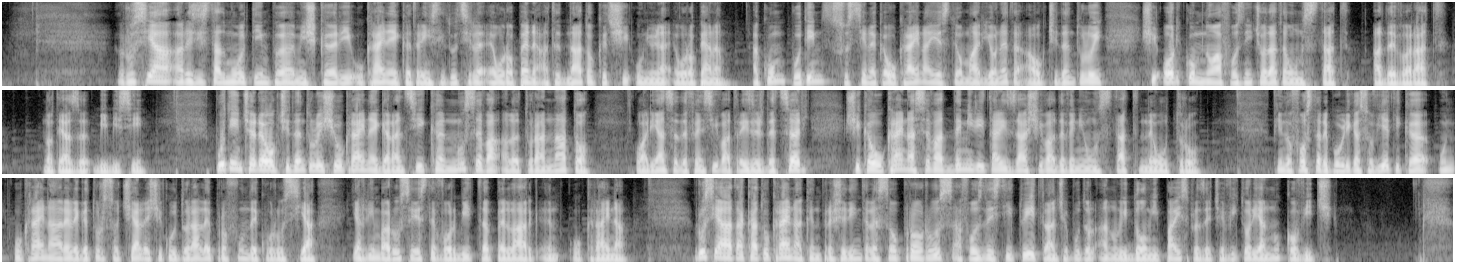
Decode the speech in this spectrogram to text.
Rusia a rezistat mult timp uh, mișcării Ucrainei către instituțiile europene, atât NATO cât și Uniunea Europeană. Acum, Putin susține că Ucraina este o marionetă a Occidentului și oricum nu a fost niciodată un stat adevărat, notează BBC. Putin cere Occidentului și Ucrainei garanții că nu se va alătura NATO, o alianță defensivă a 30 de țări, și că Ucraina se va demilitariza și va deveni un stat neutru. Fiind o fostă republică sovietică, Ucraina are legături sociale și culturale profunde cu Rusia, iar limba rusă este vorbită pe larg în Ucraina. Rusia a atacat Ucraina când președintele său pro-rus a fost destituit la începutul anului 2014, Victor Yanukovych.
